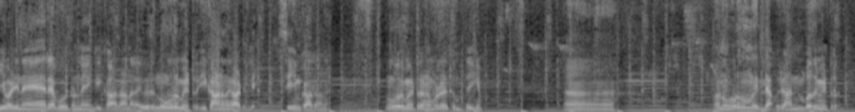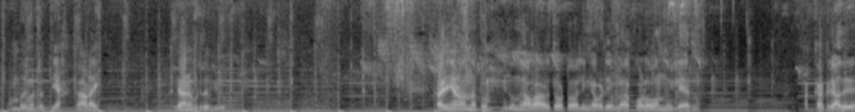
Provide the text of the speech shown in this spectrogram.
ഈ വഴി നേരെ പോയിട്ടുണ്ടെങ്കിൽ കാടാണ്. അതായത് ഒരു നൂറ് മീറ്റർ ഈ കാണുന്ന കാടില്ലേ? സെയിം കാടാണ്. നൂറ് മീറ്ററാണ് ഇവിടെ എത്തുമ്പോഴത്തേക്കും നൂറൊന്നും ഇല്ല. ഒരു അൻപത് മീറ്റർ. അമ്പത് മീറ്റർ എത്തിയ കാടായി. ഇതാണ് ഇവിടുത്തെ വ്യൂ. കഴിഞ്ഞാണ് വന്നപ്പം ഇതൊന്നും ആ വാഴത്തോട്ടോ അല്ലെങ്കിൽ അവിടെയുള്ള കുളമോ ഒന്നും ഇല്ലായിരുന്നു. പക്കാക്കര അത്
